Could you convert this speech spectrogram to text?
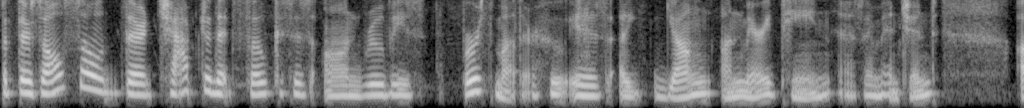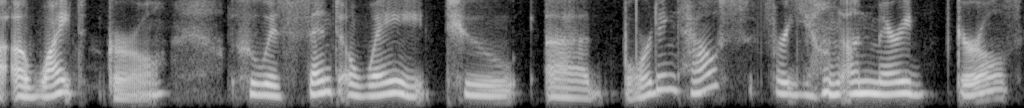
But there's also the chapter that focuses on Ruby's birth mother, who is a young unmarried teen, as I mentioned, a, a white girl who is sent away to a boarding house for young unmarried girls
